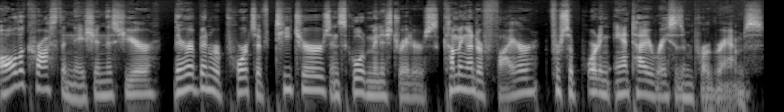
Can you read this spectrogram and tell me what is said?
All across the nation this year, there have been reports of teachers and school administrators coming under fire for supporting anti racism programs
